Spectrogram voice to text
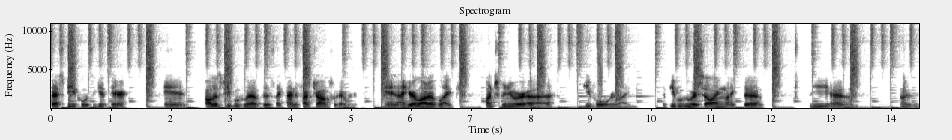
best vehicles to get there and all those people who have those like nine to five jobs whatever and i hear a lot of like entrepreneur uh, people or like the people who are selling like the the um,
